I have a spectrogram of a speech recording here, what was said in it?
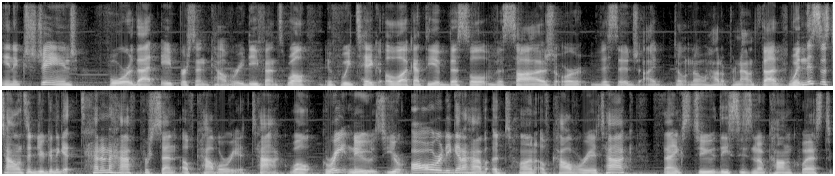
in exchange for that 8% cavalry defense. Well if we take a look at the abyssal visage or visage I don't know how to pronounce that. When this is talented you're going to get 10 and a half percent of cavalry attack. Well great news. You're already going to have a ton of cavalry attack thanks to the season of conquest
